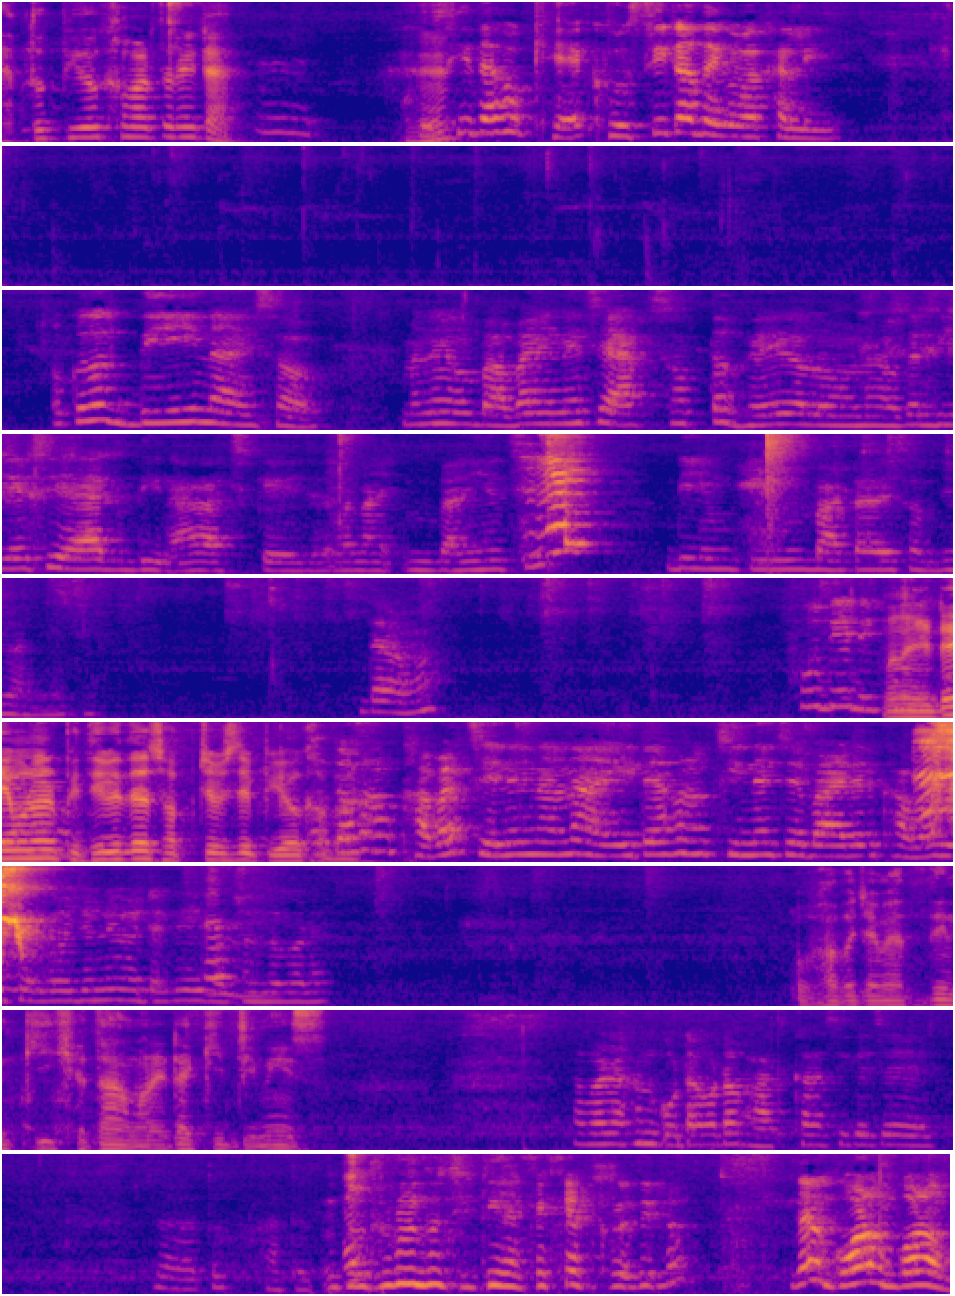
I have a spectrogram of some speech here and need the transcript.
এত প্রিয় খাবার তোর এটা? খুশি দেখো খেয়ে খুশিটা দেখবা খালি। ওকে তো দিই নাই সব মানে ওর বাবা এনেছে এক সপ্তাহ হয়ে গেল মনে হয়। ওকে দিয়েছি একদিন আর আজকে বানিয়েছি। ডিম টিম বাটার এসব দিয়ে বানিয়েছি। দাঁড়াও মা। মানে এটাই মনে হয় পৃথিবীতে সবচেয়ে বেশি প্রিয় খাবার। খাবার চেনে না না এখনও চিনেছে বাইরের খাবার হিসেবে ওই জন্য ওইটাকেই পছন্দ করে। ও ভাবে যে আমি এতদিন কি খেতাম আর এটা কি জিনিস? আবার এখন গোটা গোটা ভাত খাওয়া শিখেছে। দাঁড়া তো হাতে ধরুন তো চিনি এক এক এক করে দিল দেখো গরম গরম।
